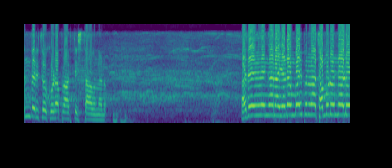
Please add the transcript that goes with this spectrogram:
అందరితో కూడా ప్రార్థిస్తా ఉన్నాను. అదేవిధంగా నా ఎడం వైపున నా తమ్ముడు ఉన్నాడు.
